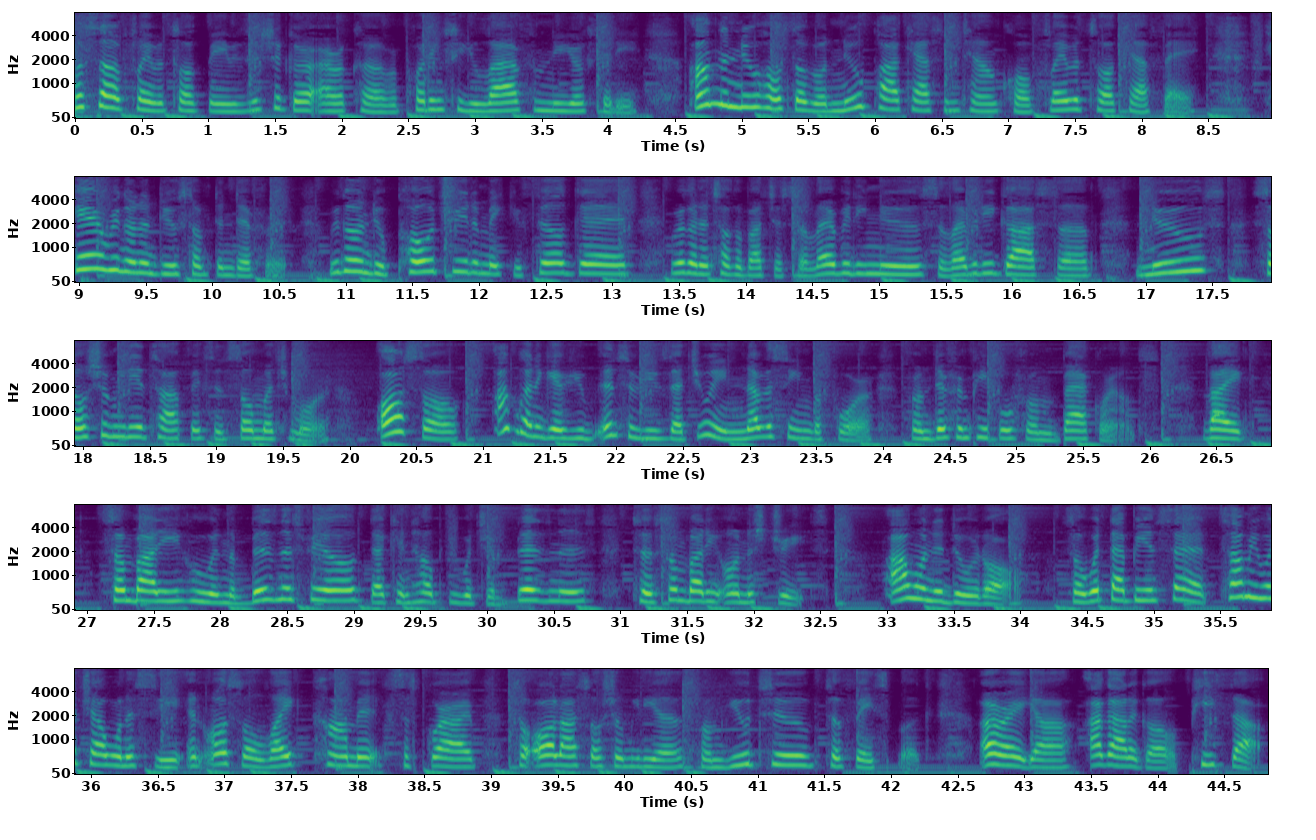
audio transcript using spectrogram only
What's up, Flavor Talk babies? It's your girl Erica reporting to you live from New York City. I'm the new host of a new podcast in town called Flavor Talk Cafe. Here we're gonna do something different. We're gonna do poetry to make you feel good. We're gonna talk about your celebrity news, celebrity gossip, news, social media topics, and so much more. Also, I'm gonna give you interviews that you ain't never seen before from different people from backgrounds. Like somebody who in the business field that can help you with your business to somebody on the streets. I want to do it all. So with that being said, tell me what y'all want to see and also like, comment, subscribe to all our social media from YouTube to Facebook. All right, y'all. I got to go. Peace out.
